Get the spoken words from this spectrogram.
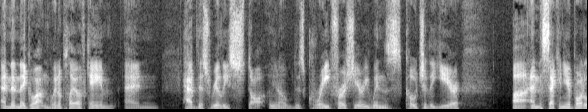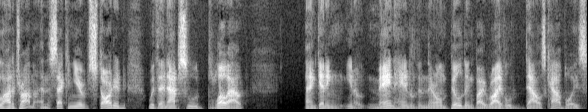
and then they go out and win a playoff game and have this really star, you know, this great first year. He wins Coach of the Year. Uh, and the second year brought a lot of drama. And the second year started with an absolute blowout and getting, you know, manhandled in their own building by rival Dallas Cowboys.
